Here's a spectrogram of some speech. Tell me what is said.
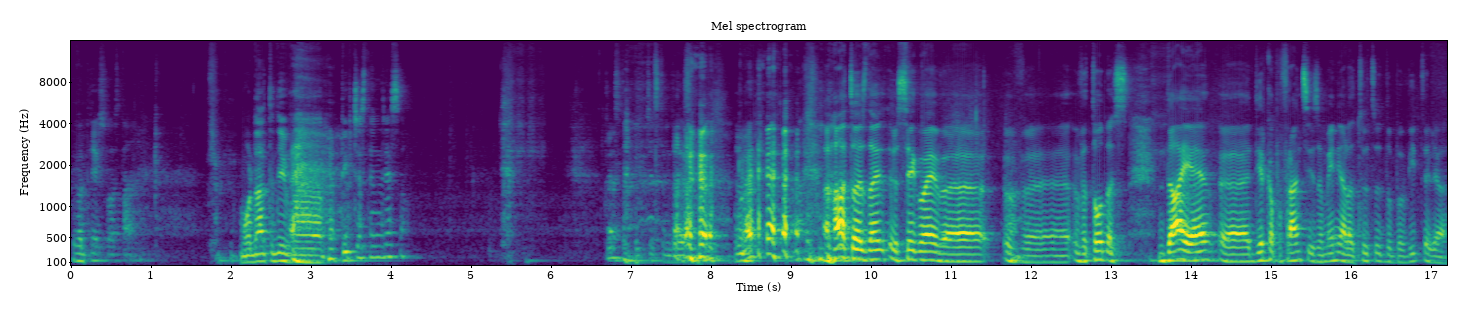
V so ostane. Morda tudi v pikčastem dresu? Kaj ste, če ste interesni? Aha, to je zdaj segway v, v, v to, da, da je uh, dirka po Franciji zamenjala tudi dobavitelja,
